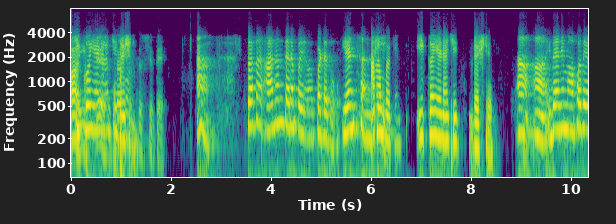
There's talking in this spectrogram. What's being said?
हा, इको एणाचि दृश्यते। तद् अनन्तरं पठतु। एण् सन्धि इकयणचि दृश्यते। इदानीं महोदय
